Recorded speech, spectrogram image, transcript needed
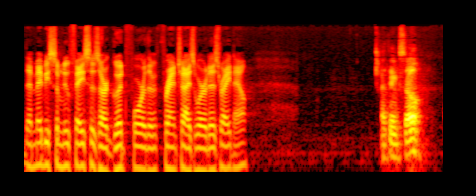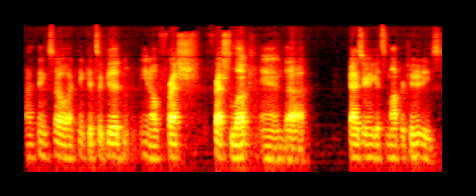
that maybe some new faces are good for the franchise where it is right now? I think so. I think so. I think it's a good, you know, fresh fresh look, and uh, guys are going to get some opportunities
